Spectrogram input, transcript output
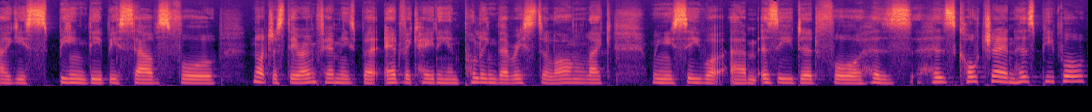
I guess, being their best selves for not just their own families, but advocating and pulling the rest along. Like when you see what um, Izzy did for his his culture and his people,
